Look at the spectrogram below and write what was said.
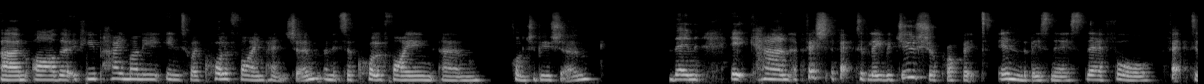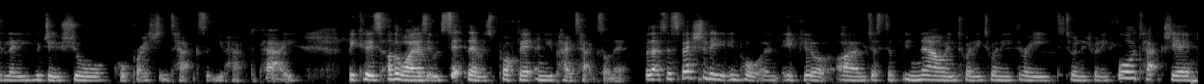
um, are that if you pay money into a qualifying pension and it's a qualifying um, contribution, then it can effectively reduce your profit in the business, therefore, effectively reduce your corporation tax that you have to pay, because otherwise it would sit there as profit and you pay tax on it. But that's especially important if you're um, just now in 2023 to 2024 tax year,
